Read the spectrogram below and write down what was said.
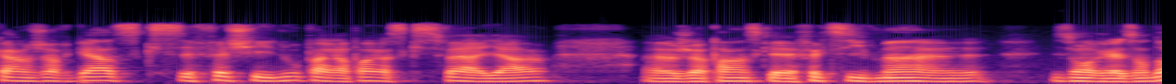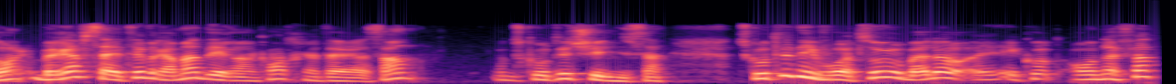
quand je regarde ce qui s'est fait chez nous par rapport à ce qui se fait ailleurs, euh, je pense qu'effectivement, euh, ils ont raison. Donc, bref, ça a été vraiment des rencontres intéressantes du côté de chez Nissan. Du côté des voitures, ben là, écoute, on a fait,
